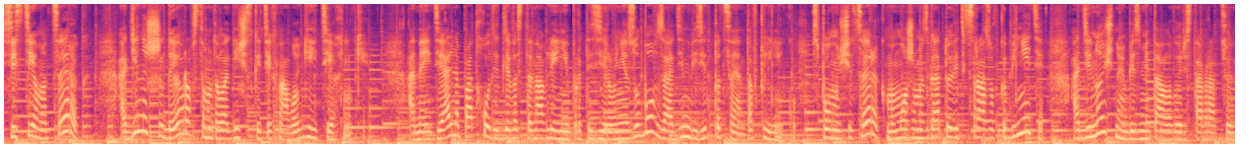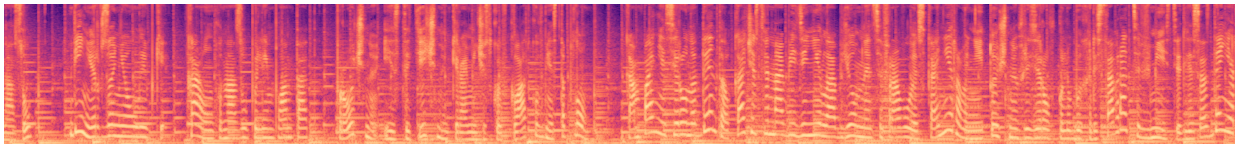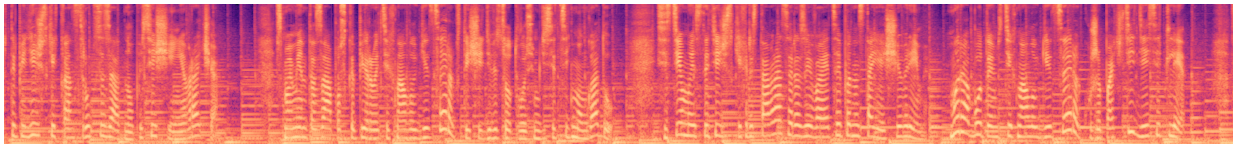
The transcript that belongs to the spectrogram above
Система ЦЕРОК – один из шедевров стоматологической технологии и техники. Она идеально подходит для восстановления и протезирования зубов за один визит пациента в клинику. С помощью ЦЕРОК мы можем изготовить сразу в кабинете одиночную безметалловую реставрацию на зуб, винир в зоне улыбки, коронку на зуб или имплантат, прочную и эстетичную керамическую вкладку вместо пломб. Компания Siruna Dental качественно объединила объемное цифровое сканирование и точную фрезеровку любых реставраций вместе для создания ортопедических конструкций за одно посещение врача. С момента запуска первой технологии ЦЕРОК в 1987 году система эстетических реставраций развивается и по настоящее время. Мы работаем с технологией ЦЕРОК уже почти 10 лет –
